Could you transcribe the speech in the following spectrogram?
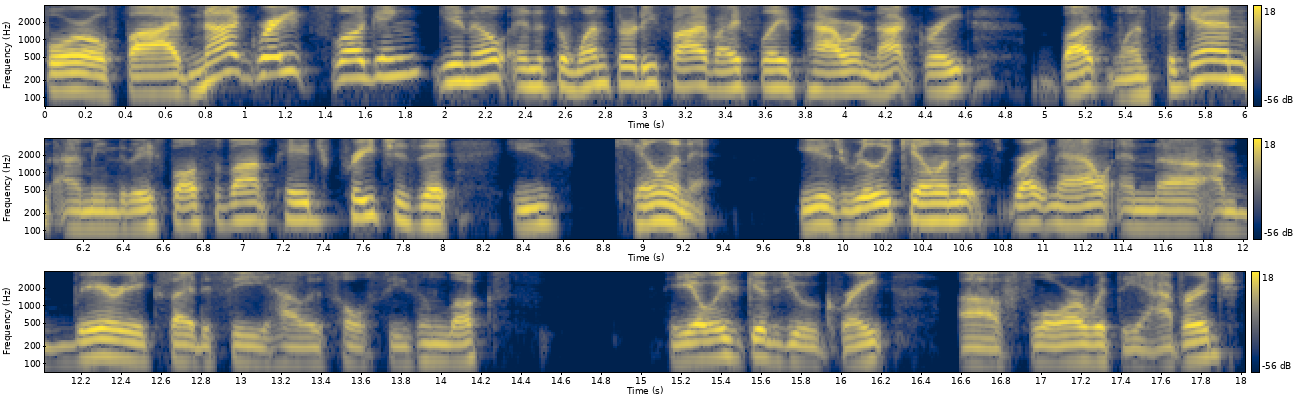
405. Not great slugging, you know, and it's a 135 isolated power, not great. But once again, I mean, the Baseball Savant page preaches it. He's killing it. He is really killing it right now, and uh, I'm very excited to see how his whole season looks. He always gives you a great uh, floor with the average,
